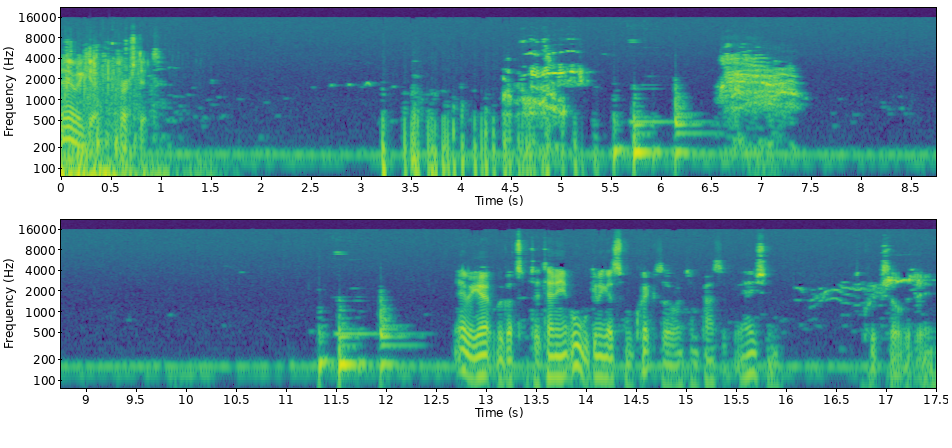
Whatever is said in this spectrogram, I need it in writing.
There we go, crushed it. There we go, we've got some titanium. Oh, we're going to get some quicksilver and some pacification. Quicksilver do?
